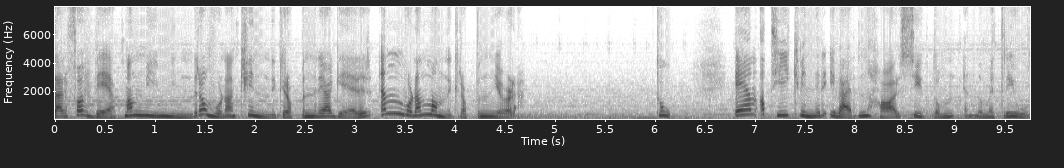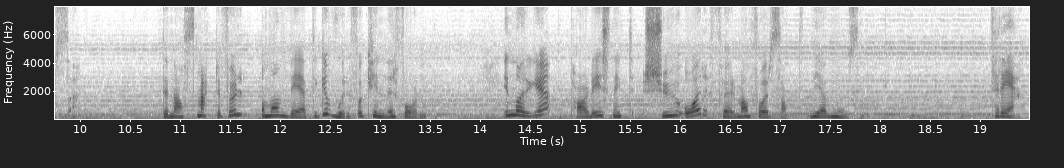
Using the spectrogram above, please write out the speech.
Derfor vet man mye mindre om hvordan kvinnekroppen reagerer, enn hvordan mannekroppen gjør det. 2. Én av ti kvinner i verden har sykdommen endometriose. Den er smertefull, og man vet ikke hvorfor kvinner får den. I Norge tar det i snitt sju år før man får satt diagnosen. 3.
